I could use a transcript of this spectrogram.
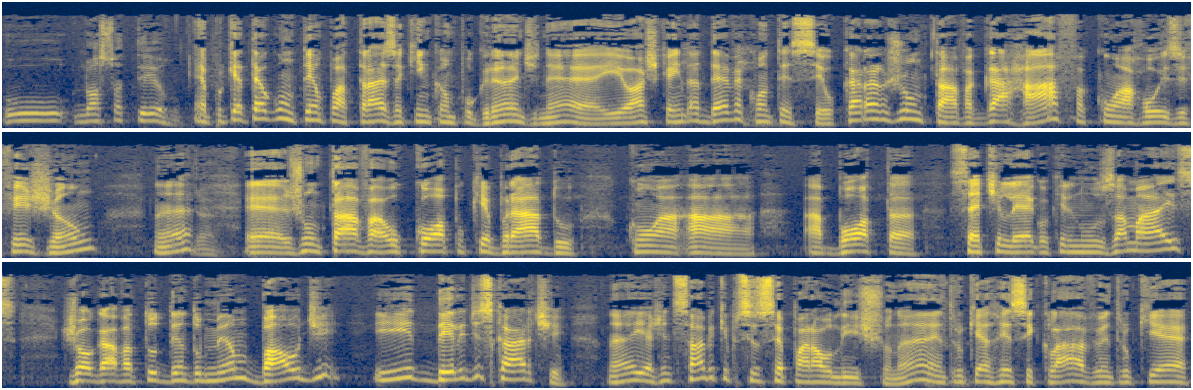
o nosso aterro. É, porque até algum tempo atrás, aqui em Campo Grande, né, e eu acho que ainda deve acontecer, o cara juntava garrafa com arroz e feijão, né? É. É, juntava o copo quebrado com a, a, a bota sete légua que ele não usa mais, jogava tudo dentro do mesmo balde e dele descarte, né? E a gente sabe que precisa separar o lixo, né? Entre o que é reciclável, entre o que é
